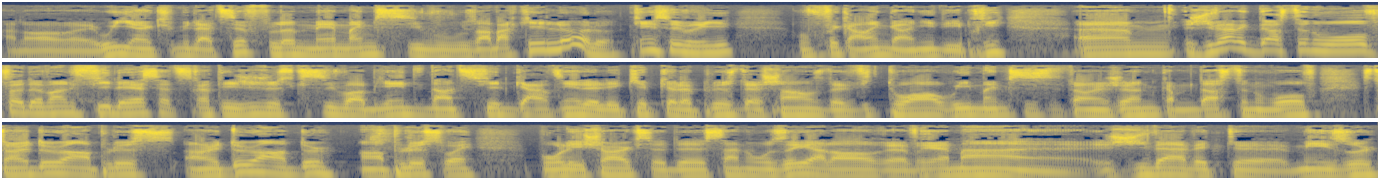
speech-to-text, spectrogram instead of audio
Alors euh, oui, il y a un cumulatif là, mais même si vous embarquez là, là 15 février, vous pouvez quand même gagner des prix. Euh, J'y vais avec Dustin Wolf devant le filet. Cette stratégie jusqu'ici va bien d'identifier le gardien de l'équipe qui a le plus de chances de victoire. Oui, même si c'est un jeune comme Dustin Wolf, c'est un 2 en plus, un 2 en 2 en plus, ouais, pour les Sharks de San Jose. Alors vraiment, j'y vais avec mes œufs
